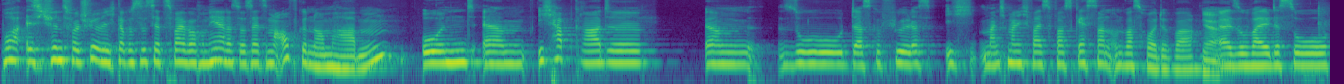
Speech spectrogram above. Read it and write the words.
Boah, ich finde es voll schwierig. Ich glaube, es ist jetzt zwei Wochen her, dass wir das letzte Mal aufgenommen haben. Und ähm, ich habe gerade ähm, so das Gefühl, dass ich manchmal nicht weiß, was gestern und was heute war. Ja. Also, weil das so,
